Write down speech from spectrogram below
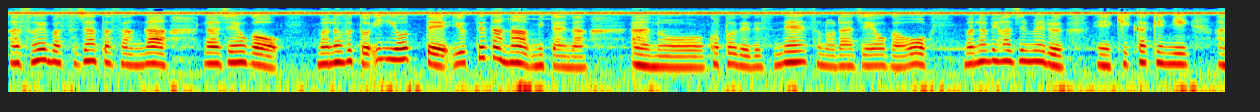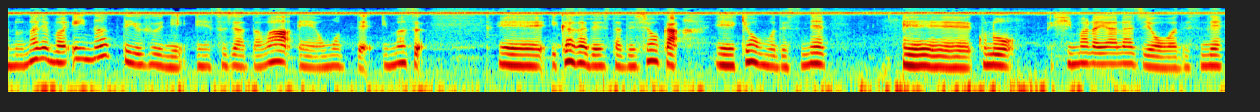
あそういえばスジャータさんがラジヨガを学ぶといいよって言ってたなみたいなあのことでですねそのラージヨガを学び始める、えー、きっかけにあのなればいいなっていうふうに、えー、スジャータは、えー、思っています。え、いかがでしたでしょうか、え、今日もですね、え、このヒマラヤラジオはですね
